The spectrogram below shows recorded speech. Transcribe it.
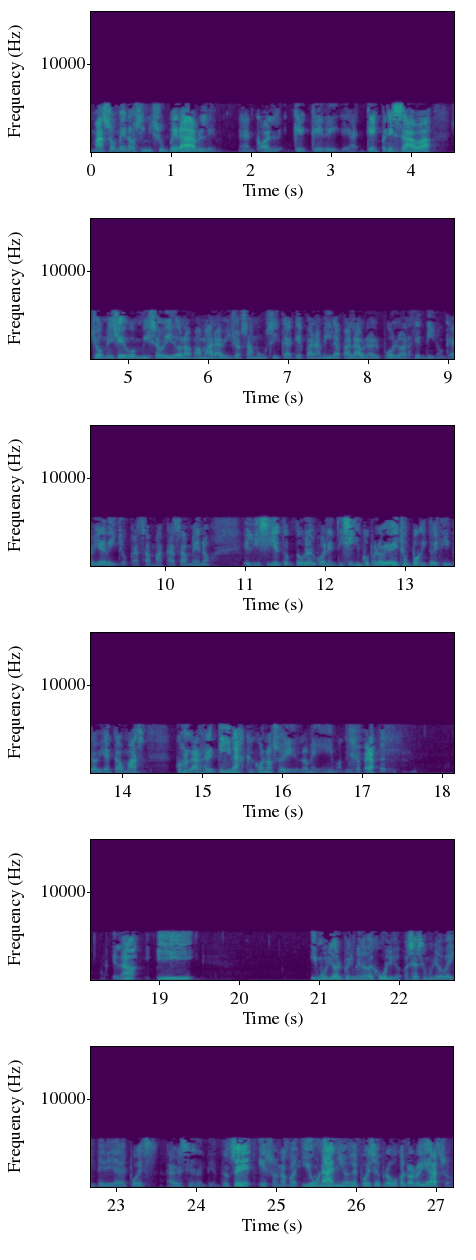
más o menos insuperable que, que, expresaba yo me llevo en mis oídos la más maravillosa música que es para mí la palabra del pueblo argentino, que había dicho casa más, casa menos el 17 de octubre del 45, pero lo había dicho un poquito distinto, había estado más con las retinas que con los oídos, lo mismo. Pero, y, y murió el primero de julio, o sea, se murió 20 días después, a ver si se entiende. Entonces, eso no, y un año después se produjo el regazo,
